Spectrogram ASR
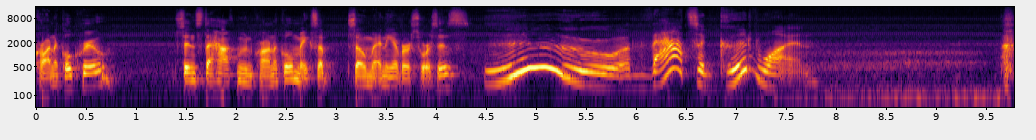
Chronicle Crew? Since the Half Moon Chronicle makes up so many of our sources? Ooh, that's a good one.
